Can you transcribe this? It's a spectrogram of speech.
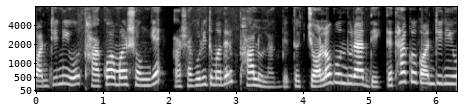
কন্টিনিউ থাকো আমার সঙ্গে, আশা করি তোমাদের ভালো লাগবে। তো চলো বন্ধুরা, দেখতে থাকো কন্টিনিউ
